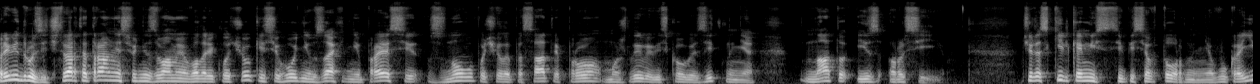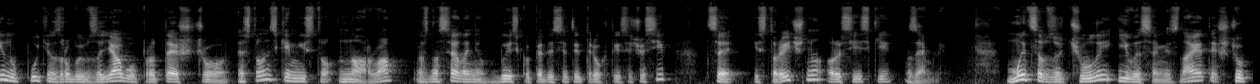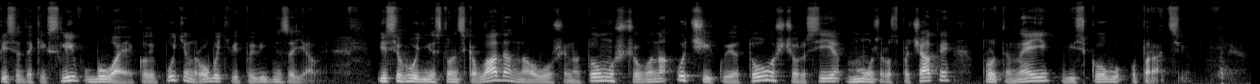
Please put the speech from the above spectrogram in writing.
Привіт, друзі! 4 травня сьогодні з вами Валерій Клочок, і сьогодні в західній пресі знову почали писати про можливе військове зіткнення НАТО із Росією. Через кілька місяців після вторгнення в Україну Путін зробив заяву про те, що естонське місто Нарва з населенням близько 53 тисяч осіб це історично російські землі. Ми це вже чули, і ви самі знаєте, що після таких слів буває, коли Путін робить відповідні заяви. І сьогодні естонська влада наголошує на тому, що вона очікує того, що Росія може розпочати проти неї військову операцію.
